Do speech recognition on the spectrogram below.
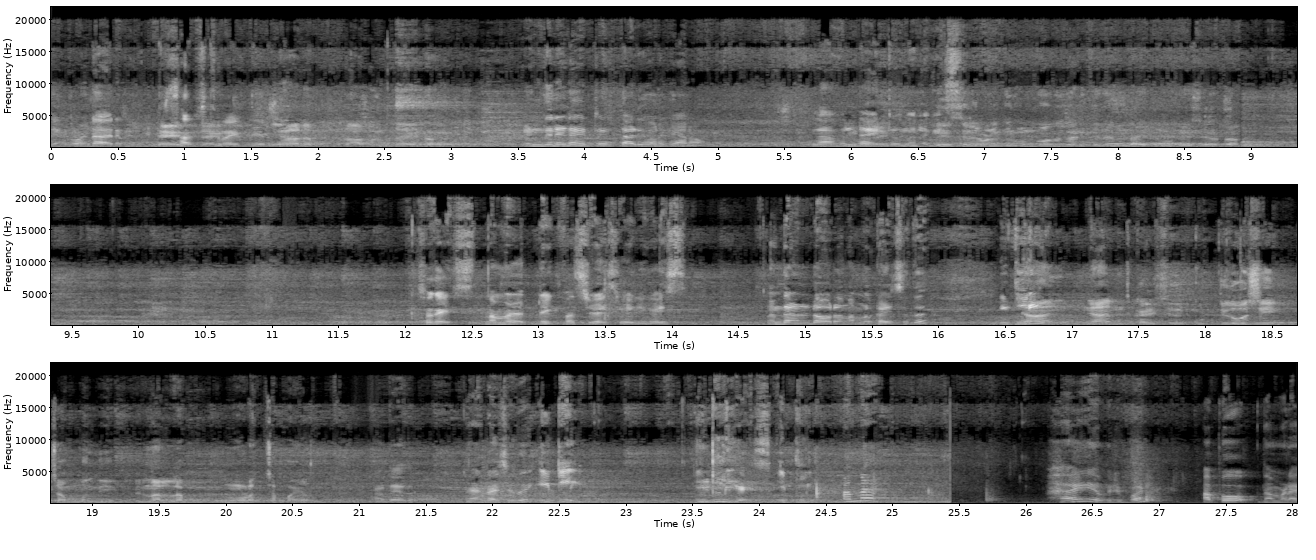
അക്കൗണ്ട് ആരും സബ്സ്ക്രൈബ് ചെയ്തു എന്തിനു ഡയറ്റ് തടി കുറയ്ക്കാനോ? രാഹുൽ ഡയറ്റ് ഒന്നുമില്ല സോ ഗൈസ് നമ്മൾ ബ്രേക്ക്ഫാസ്റ്റ് കഴിച്ചു കഴിഞ്ഞു ഗൈസ് എന്താണ് ഡോറ നമ്മൾ കഴിച്ചത്? ഇഡ്ഡലി ഞാൻ കഴിച്ചത് കുട്ടി ദോശയും ചമ്മന്തിയും പിന്നെ നല്ല മുളച്ച പയറും. അതെ അതെ. ഞാൻ കഴിച്ചത് ഇഡ്ലി. ഇഡ്ലി. ഗൈസ് ഇഡ്ലി. അമ്മ. ഹായ് എവരി വൺ അപ്പോൾ നമ്മുടെ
